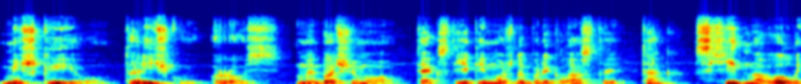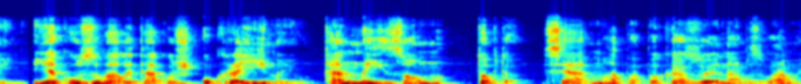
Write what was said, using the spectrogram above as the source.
Між Києвом та річкою Рось ми бачимо текст, який можна перекласти так: Східна Волинь, яку звали також Україною та низом. Тобто ця мапа показує нам з вами,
